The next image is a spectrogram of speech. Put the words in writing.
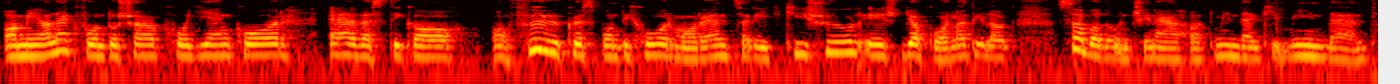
ami a legfontosabb, hogy ilyenkor elvesztik a, a fő központi hormonrendszer így kisül, és gyakorlatilag szabadon csinálhat mindenki mindent.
